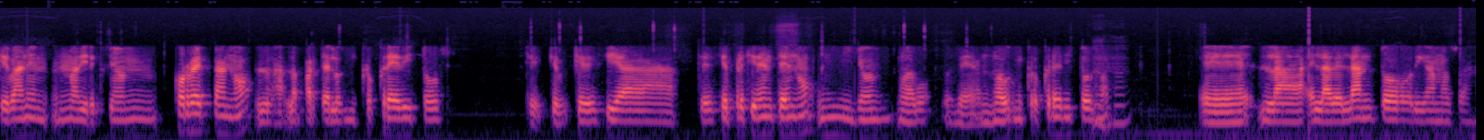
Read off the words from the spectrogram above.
que van en, una dirección correcta, ¿no? La, parte de los microcréditos, que, que, decía que decía el presidente, ¿no? Un millón nuevo de nuevos microcréditos, ¿no? eh, la, el adelanto, digamos, a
